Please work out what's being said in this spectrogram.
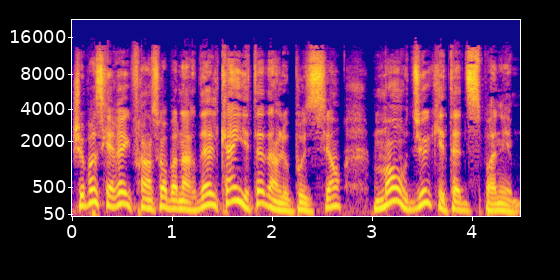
je sais pas ce qu'il y avait avec François Bonardel, quand il était dans l'opposition, mon Dieu, qui était disponible.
